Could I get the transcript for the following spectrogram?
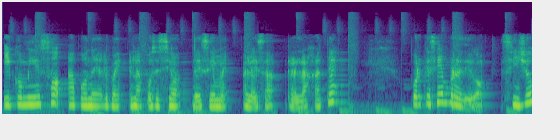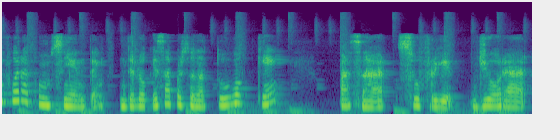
Y comienzo a ponerme en la posición de decirme, Alesa, relájate. Porque siempre digo, si yo fuera consciente de lo que esa persona tuvo que pasar, sufrir, llorar,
